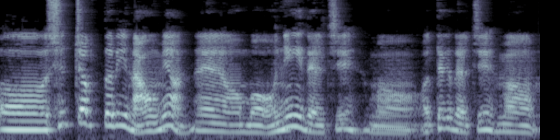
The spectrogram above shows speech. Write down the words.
어, 실적들이 나오면 예, 어, 뭐 어닝이 될지 뭐 어떻게 될지 뭐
